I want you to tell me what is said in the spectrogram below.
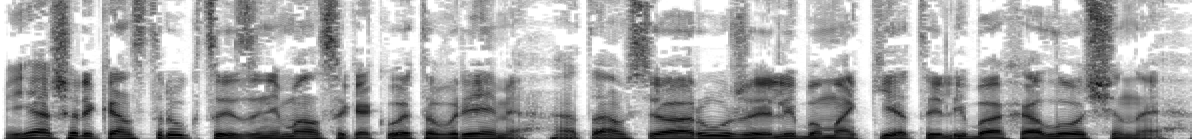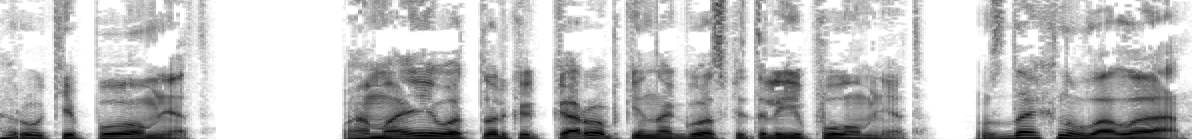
Я ж реконструкцией занимался какое-то время, а там все оружие либо макеты, либо охолощенные, руки помнят. А мои вот только коробки на госпитале и помнят. Вздохнул Алан.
